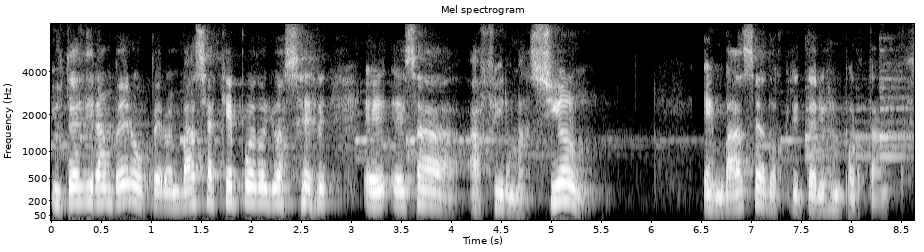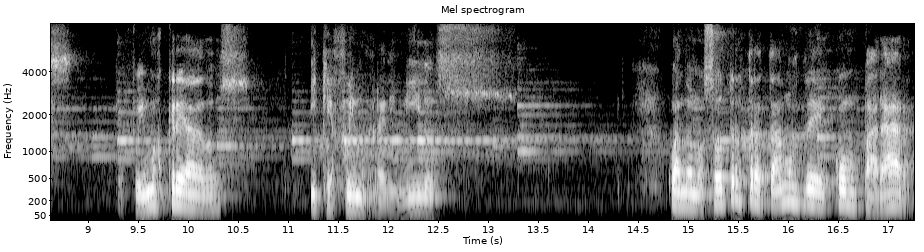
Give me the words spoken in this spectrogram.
Y ustedes dirán, bueno, pero en base a qué puedo yo hacer eh, esa afirmación? En base a dos criterios importantes, que fuimos creados y que fuimos redimidos. Cuando nosotros tratamos de comparar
